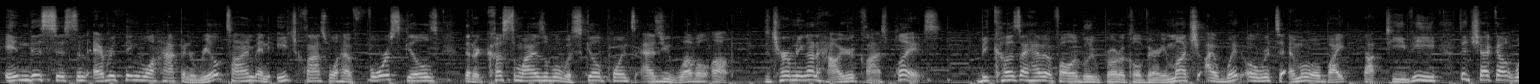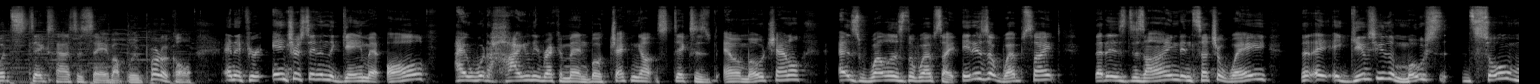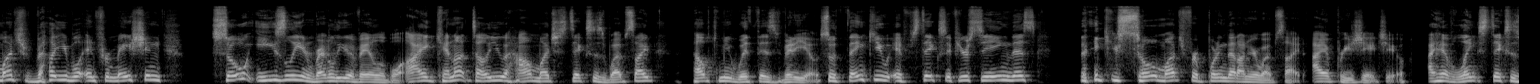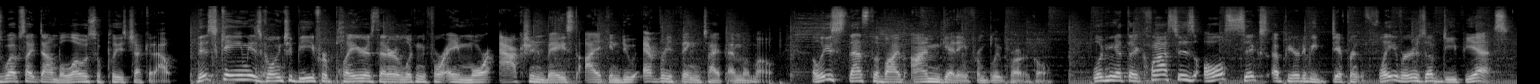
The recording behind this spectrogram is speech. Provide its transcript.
In this system, everything will happen real time and each class will have four skills that are customizable with skill points as you level up, determining on how your class plays. Because I haven't followed Blue Protocol very much, I went over to MMOByte.tv to check out what Styx has to say about Blue Protocol. And if you're interested in the game at all, I would highly recommend both checking out Styx's MMO channel as well as the website. It is a website that is designed in such a way that it gives you the most so much valuable information so easily and readily available. I cannot tell you how much Styx's website helped me with this video. So thank you if Styx, if you're seeing this, thank you so much for putting that on your website. I appreciate you. I have linked Styx's website down below, so please check it out. This game is going to be for players that are looking for a more action-based, I can do everything type MMO. At least that's the vibe I'm getting from Blue Protocol. Looking at their classes, all six appear to be different flavors of DPS.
